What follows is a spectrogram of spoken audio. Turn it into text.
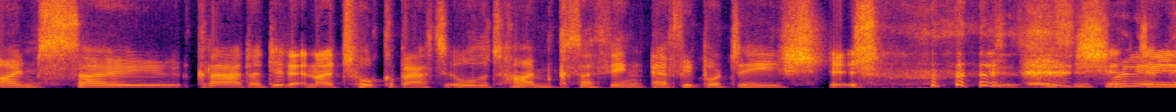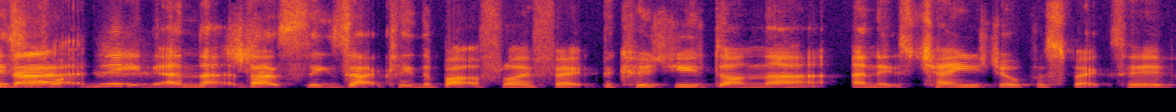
I'm so glad I did it, and I talk about it all the time because I think everybody should should do this that. I mean, and that, that's exactly the butterfly effect. Because you've done that, and it's changed your perspective.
